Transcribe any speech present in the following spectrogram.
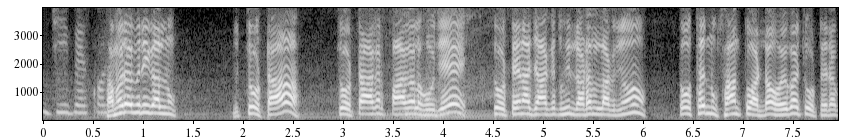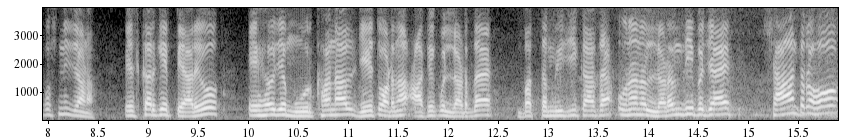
ਜੀ ਬਿਲਕੁਲ। ਸਮਝ ਰਹੇ ਹੋ ਮੇਰੀ ਗੱਲ ਨੂੰ? ਜੇ ਝੋਟਾ ਝੋਟਾ ਅਗਰ ਪਾਗਲ ਹੋ ਜੇ ਝੋਟੇ ਨਾਲ ਜਾ ਕੇ ਤੁਸੀਂ ਲੜਨ ਲੱਗ ਜਾਓ ਤਾਂ ਉੱਥੇ ਨੁਕਸਾਨ ਤੁਹਾਡਾ ਹੋਏਗਾ ਝੋਟੇ ਦਾ ਕੁਝ ਨਹੀਂ ਜਾਣਾ। ਇਸ ਕਰਕੇ ਪਿਆਰਿਓ ਇਹੋ ਜਿਹੇ ਮੂਰਖਾਂ ਨਾਲ ਜੇ ਤੁਹਾਡੇ ਨਾਲ ਆ ਕੇ ਕੋਈ ਲੜਦਾ ਹੈ ਬਦਤਮੀਜ਼ੀ ਕਰਦਾ ਉਹਨਾਂ ਨਾਲ ਲੜਨ ਦੀ ਬਜਾਏ ਸ਼ਾਂਤ ਰਹੋ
